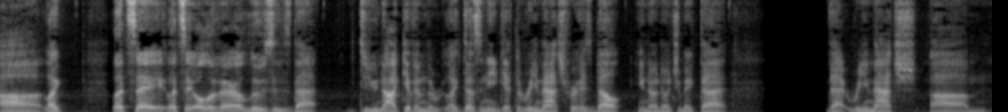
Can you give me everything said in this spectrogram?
uh, like let's say let's say Oliveira loses that do you not give him the like doesn't he get the rematch for his belt you know don't you make that that rematch um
